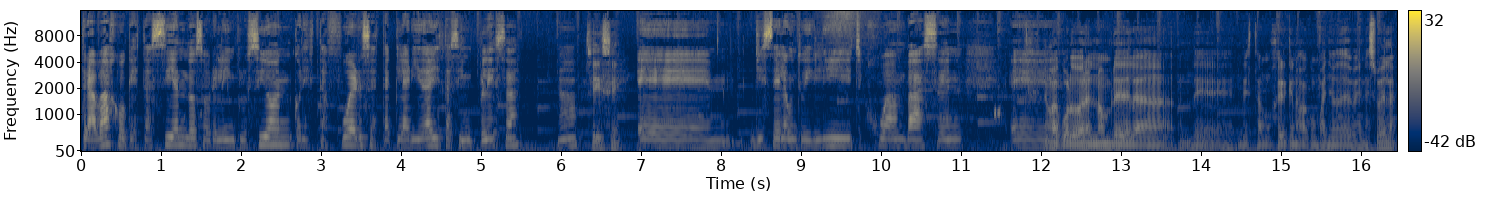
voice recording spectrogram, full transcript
trabajo que está haciendo sobre la inclusión, con esta fuerza, esta claridad y esta simpleza. ¿no? Sí, sí. Gisela Untuiglich, Juan Bassen, eh, no me acuerdo ahora el nombre de, la, de, esta mujer que nos acompañó de Venezuela.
